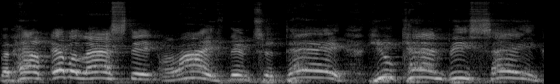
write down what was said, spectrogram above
but have everlasting life, then today you can be saved.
